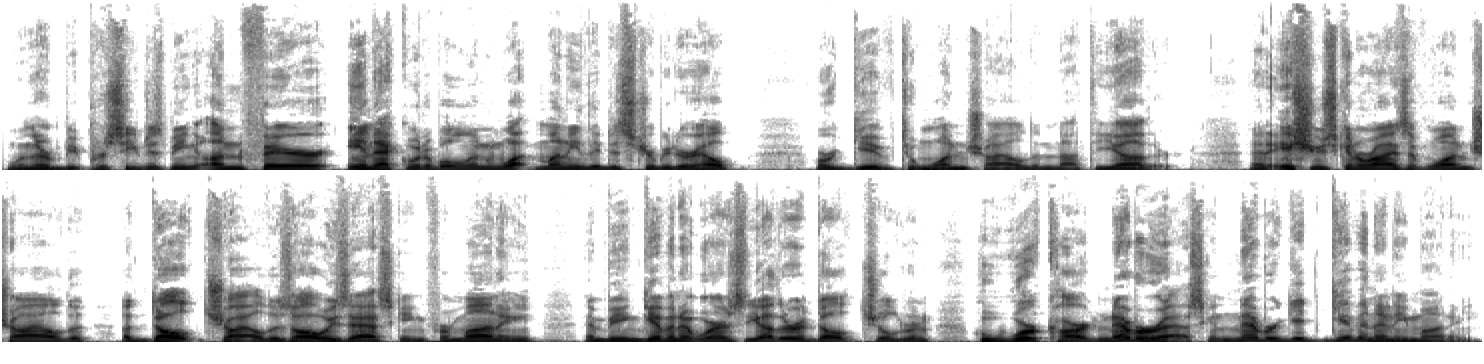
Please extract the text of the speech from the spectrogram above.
when they're be perceived as being unfair, inequitable in what money they distribute or help or give to one child and not the other. And issues can arise if one child, adult child, is always asking for money and being given it, whereas the other adult children who work hard never ask and never get given any money.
